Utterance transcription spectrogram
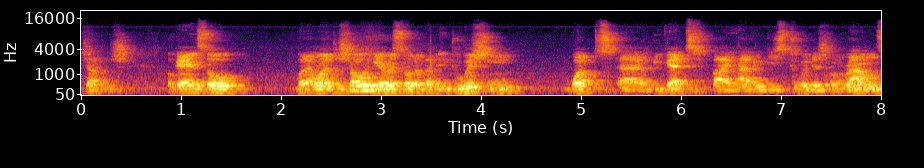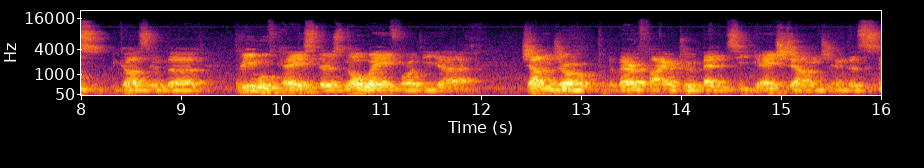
challenge. Okay, and so what I wanted to show here is sort of an intuition what uh, we get by having these two additional rounds, because in the three-move case, there's no way for the uh, challenger or the verifier to embed its CDH challenge in this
